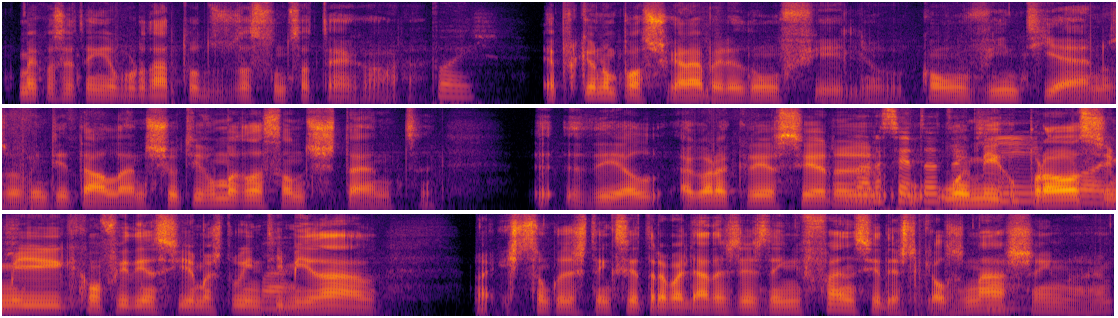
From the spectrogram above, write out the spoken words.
como é que você tem abordado todos os assuntos até agora? Pois. É porque eu não posso chegar à beira de um filho com 20 anos ou 20 e tal anos, se eu tive uma relação distante eh, dele, agora querer ser eh, Agora o amigo aqui, próximo pois. e confidencia-me a tua Claro. intimidade. É? Isto são coisas que têm que ser trabalhadas desde a infância, desde que eles nascem, não é?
